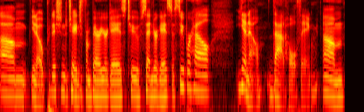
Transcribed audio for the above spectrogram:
Um, you know, petition to change from bury your gays to send your gaze to super hell. You know, that whole thing. Um,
